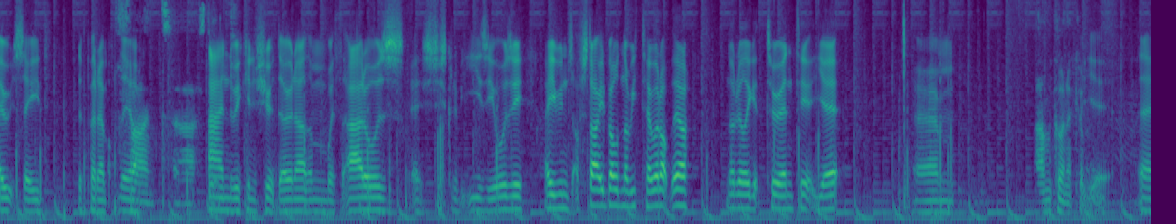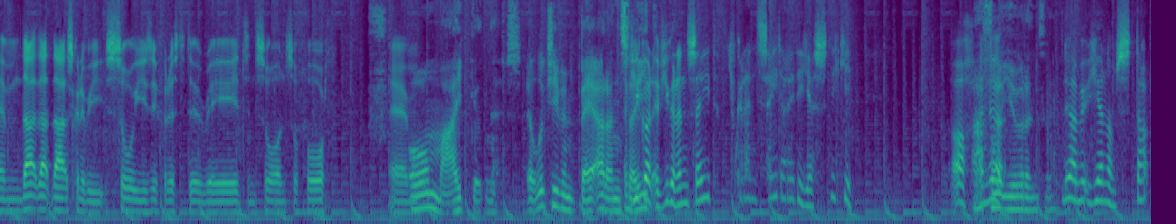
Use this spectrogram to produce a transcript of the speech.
outside the perimeter there Fantastic. and we can shoot down at them with arrows. It's just going to be easy ozy. I even I've started building a wee tower up there. Not really get too into it yet. Um, I'm gonna come. yeah, um, that that that's going to be so easy for us to do raids and so on and so forth. Um, Oh my goodness! It looks even better inside. have you got have you got inside? You've got inside already. You sneaky. Oh, I, I thought you were inside. knew I'm out here and I'm stuck.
